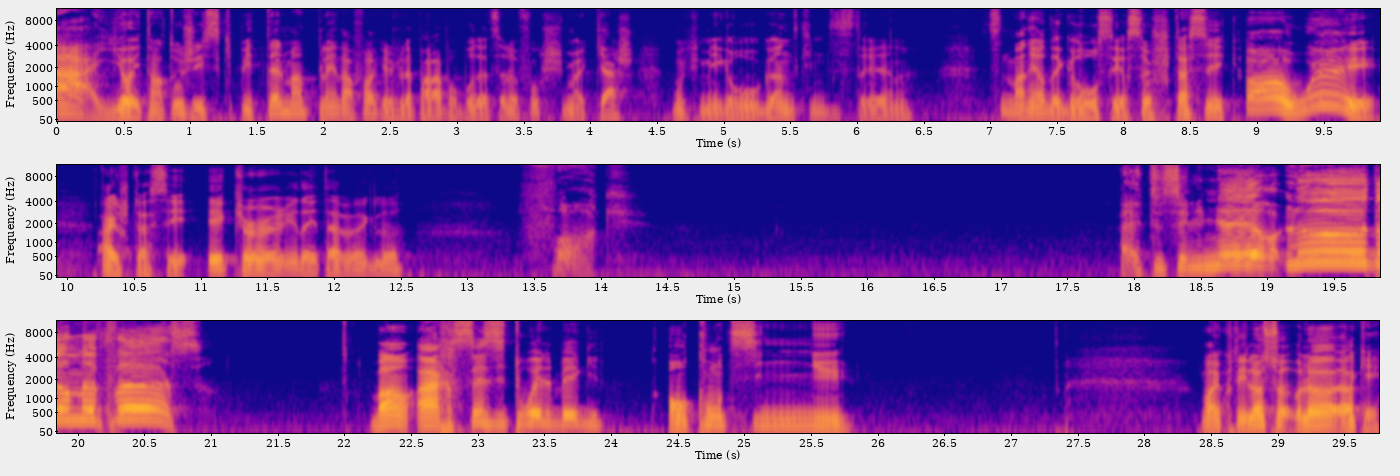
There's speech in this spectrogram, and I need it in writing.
Aïe, aïe, tantôt j'ai skippé tellement de plein d'affaires que je voulais parler à propos de ça. Là. Faut que je me cache, moi puis mes gros guns qui me distraient. C'est une manière de grossir ça. Je suis assez. Ah oui! Hey, je suis assez écœuré d'être aveugle là. Fuck. Toutes ces lumières là dans ma face! Bon, alors, saisis-toi le big. On continue. Bon, écoutez, là, là, ok,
